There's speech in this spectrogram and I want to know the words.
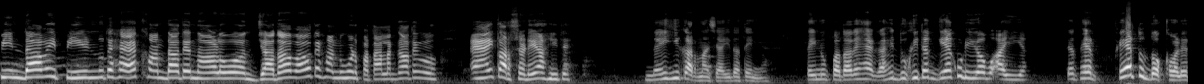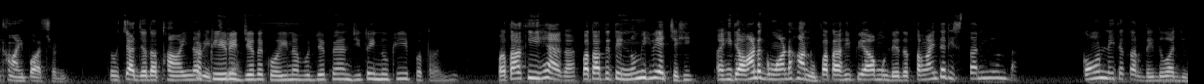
ਪੀਂਦਾ ਵੀ ਪੀਣ ਨੂੰ ਤੇ ਹੈ ਖਾਂਦਾ ਤੇ ਨਾਲ ਉਹ ਜ਼ਿਆਦਾ ਵਾ ਉਹ ਤੇ ਸਾਨੂੰ ਹੁਣ ਪਤਾ ਲੱਗਾ ਤੇ ਉਹ ਐਂ ਹੀ ਕਰ ਛੜਿਆ ਅਸੀਂ ਤੇ। ਨਹੀਂ ਹੀ ਕਰਨਾ ਚਾਹੀਦਾ ਤੈਨੂੰ। ਤੈਨੂੰ ਪਤਾ ਤੇ ਹੈਗਾ ਸੀ ਦੁਖੀ ਤਾਂ ਅੱਗੇ ਕੁੜੀ ਉਹ ਆਈ ਆ। ਤੇ ਫਿਰ ਫਿਰ ਤੂੰ ਦੁੱਖ ਵਾਲੇ ਥਾਂ ਹੀ ਪਾ ਛੜੀ ਤੂੰ ਚੱਜ ਦਾ ਥਾਂ ਹੀ ਨਾ ਕੀ ਵੇਖੀ ਰਿੱਜੇ ਤੇ ਕੋਈ ਨਾ ਬੁੱਝੇ। ਭੈਣ ਜੀ ਤੈਨੂੰ ਕੀ ਪਤਾ ਈ? ਪਤਾ ਕੀ ਹੈਗਾ? ਪਤਾ ਤੇ ਤੈਨੂੰ ਵੀ ਵਿੱਚ ਹੀ। ਅਸੀਂ ਤਾਂ ਆਂਢ ਗੁਆਂਢ ਸਾਨੂੰ ਪਤਾ ਸੀ ਪਿਆ ਮੁੰਡੇ ਦਾ ਤਾਂ ਹੀ ਤਾਂ ਰਿਸ਼ਤਾ ਨਹੀਂ ਹੁੰਦਾ। ਕੌਣ ਨਹੀਂ ਤੇ ਕਰਦੇ ਦਵਾਜੂ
